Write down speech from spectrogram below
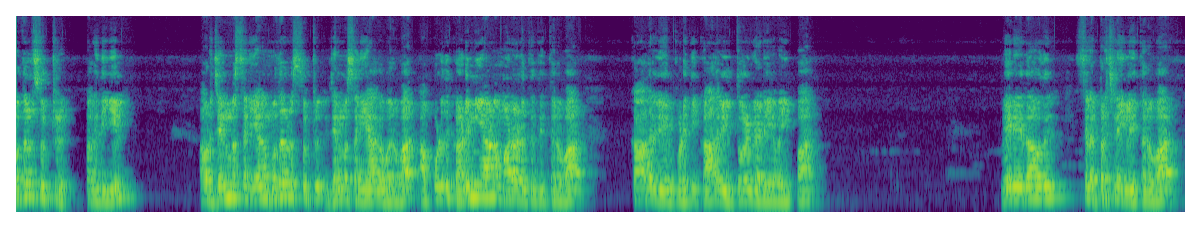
முதல் சுற்று பகுதியில் அவர் ஜென்மசனியாக முதல் சுற்று ஜென்மசனியாக வருவார். அப்பொழுது கடுமையான மன அழுத்தத்தை தருவார். காதல் ஏற்படுத்தி காதலில் தோல்வி அடைய வைப்பார். வேறு ஏதாவது சில பிரச்சனைகளை தருவார்.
